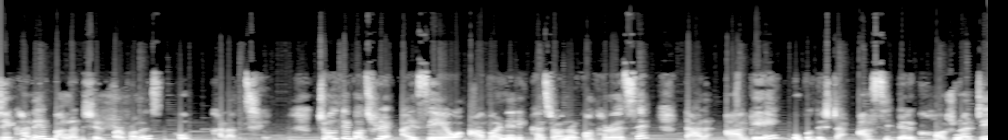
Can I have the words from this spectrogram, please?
যেখানে বাংলাদেশের পারফরমেন্স খুব খারাপ ছিল। চলতি বছরে আইসিএও আবার নিরীক্ষা চালানোর কথা রয়েছে। তার আগে উপদেষ্টা আসিফের ঘটনাটি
